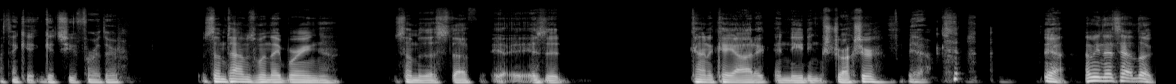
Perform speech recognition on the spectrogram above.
I think it gets you further. Sometimes when they bring some of this stuff, is it kind of chaotic and needing structure? Yeah. yeah. I mean, that's how, look,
